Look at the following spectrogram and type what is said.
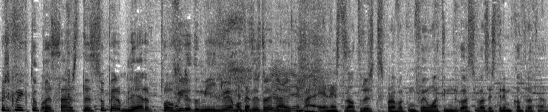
Mas como é que tu passaste da super mulher para o Vira do Minho? É uma coisa extraordinária. É nestas alturas que se prova como foi um ótimo negócio vocês terem-me contratado.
